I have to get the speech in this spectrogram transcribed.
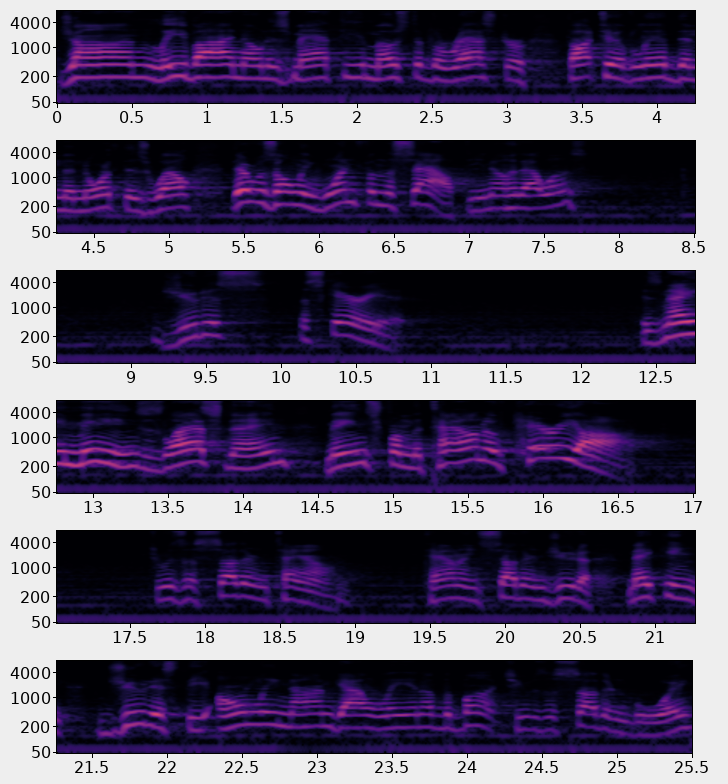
John, Levi, known as Matthew, most of the rest are thought to have lived in the north as well. There was only one from the south. Do you know who that was? Judas Iscariot. His name means, his last name means from the town of Kerioth, which was a southern town, town in southern Judah, making Judas the only non Galilean of the bunch. He was a southern boy,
